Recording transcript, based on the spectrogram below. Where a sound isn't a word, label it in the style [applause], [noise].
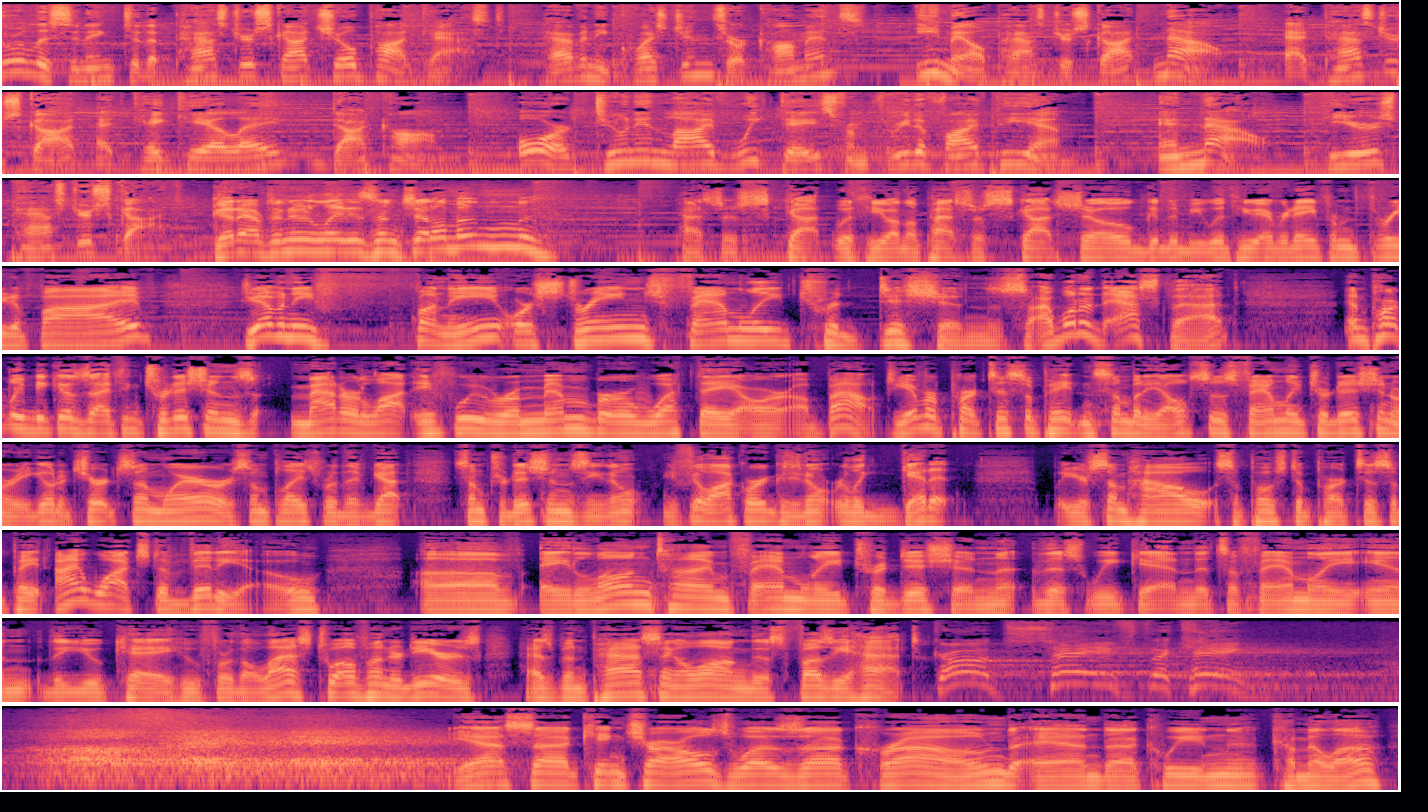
You're listening to the Pastor Scott Show podcast. Have any questions or comments? Email Pastor Scott now at pastorscott at kkla.com or tune in live weekdays from 3 to 5 p.m. And now, here's Pastor Scott. Good afternoon, ladies and gentlemen. Pastor Scott with you on the Pastor Scott Show. Good to be with you every day from 3 to 5. Do you have any funny or strange family traditions? I wanted to ask that and partly because I think traditions matter a lot if we remember what they are about. Do you ever participate in somebody else's family tradition, or you go to church somewhere or someplace where they've got some traditions you don't you feel awkward because you don't really get it, but you're somehow supposed to participate? I watched a video of a longtime family tradition this weekend. It's a family in the UK who, for the last 1,200 years, has been passing along this fuzzy hat. God save the king! God save the king! Yes, uh, King Charles was uh, crowned, and uh, Queen Camilla.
